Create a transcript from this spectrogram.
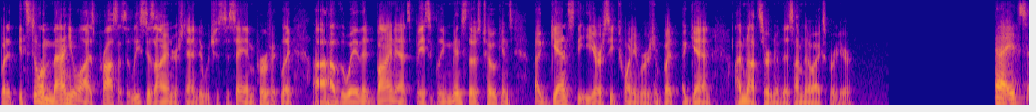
but it, it's still a manualized process, at least as I understand it, which is to say imperfectly, uh, of the way that Binance basically mints those tokens against the ERC20 version. But again, I'm not certain of this. I'm no expert here. Yeah, it's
